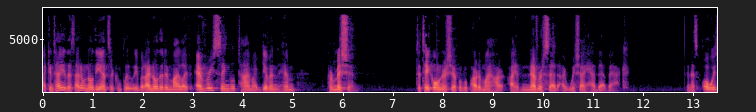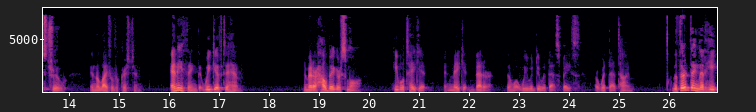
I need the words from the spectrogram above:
I can tell you this, I don't know the answer completely, but I know that in my life, every single time I've given him permission to take ownership of a part of my heart, I have never said, I wish I had that back. And that's always true in the life of a Christian. Anything that we give to Him, no matter how big or small, He will take it and make it better than what we would do with that space or with that time. The third thing that He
